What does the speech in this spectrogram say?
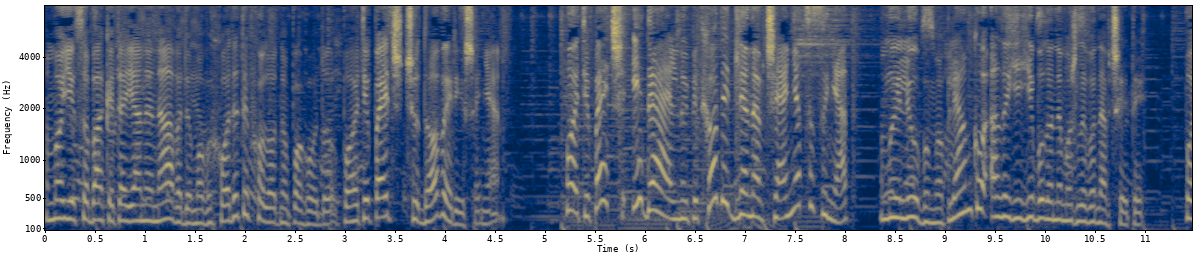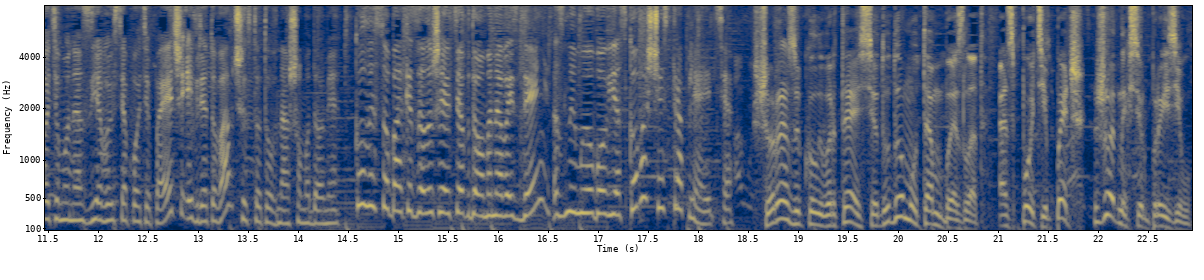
Мої собаки та я ненавидимо виходити в холодну погоду. Потіпеч чудове рішення. Потіпеч ідеально підходить для навчання цуценят. Ми любимо плямку, але її було неможливо навчити. Потім у нас з'явився потіпеч і врятував чистоту в нашому домі. Коли собаки залишаються вдома на весь день, з ними обов'язково щось трапляється. Щоразу, коли вертаєшся додому, там безлад, а з поті печ жодних сюрпризів.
